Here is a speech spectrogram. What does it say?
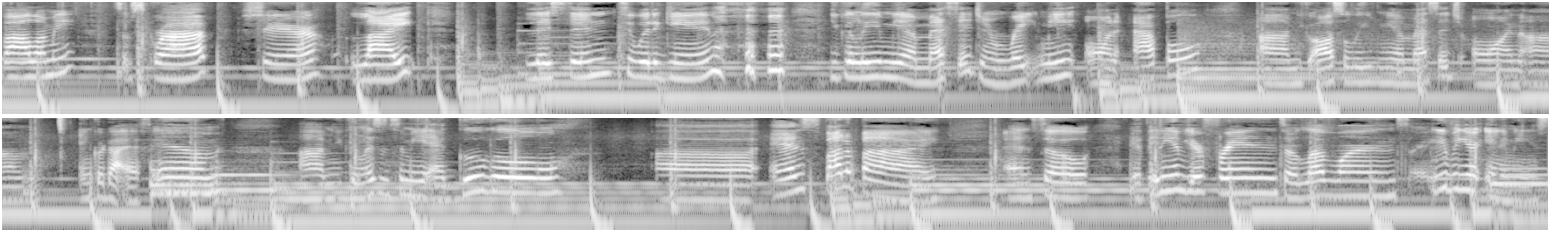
Follow me, subscribe, share, like, listen to it again. you can leave me a message and rate me on Apple. Um, you can also leave me a message on um, Anchor.fm. Um, you can listen to me at Google uh, and Spotify. And so, if any of your friends or loved ones, or even your enemies,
